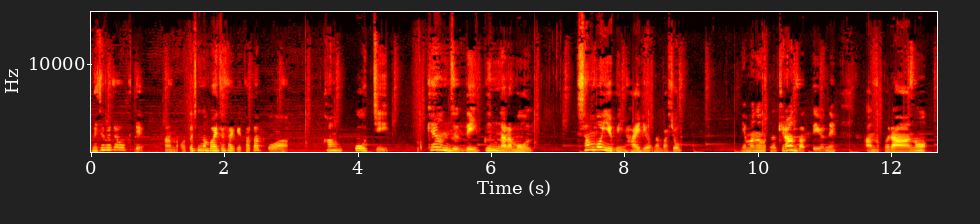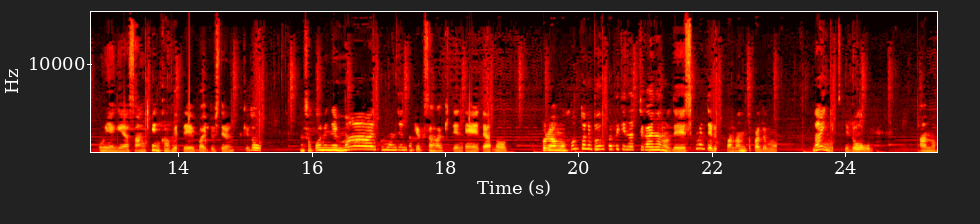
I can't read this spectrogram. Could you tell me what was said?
めちゃめちゃ多くて、あの、私のバイト先片っぽは観光地、ケアンズで行くんならもう3本指に入るような場所山の上のキランダっていうね、あの村のお土産屋さん兼カフェでバイトしてるんですけど、そこにね、まあ、日本人のお客さんが来てね、で、あの、これはもう本当に文化的な違いなので、責めてるとかなんとかでもないんですけど、あの、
